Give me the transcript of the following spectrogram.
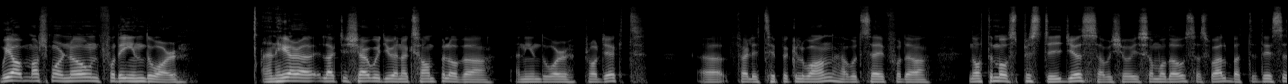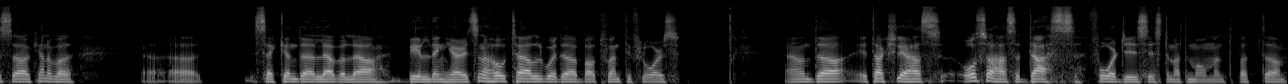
We are much more known for the indoor. And here I'd like to share with you an example of an indoor project, a fairly typical one, I would say, for the not the most prestigious. I will show you some of those as well, but this is kind of Uh, a second-level uh, building here. It's in a hotel with about 20 floors. And uh, it actually has also has a DAS 4G system at the moment, but we'll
